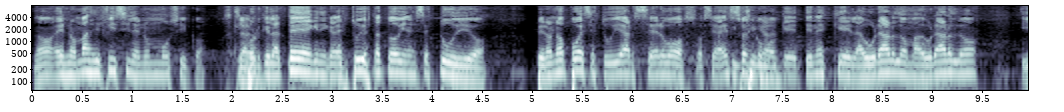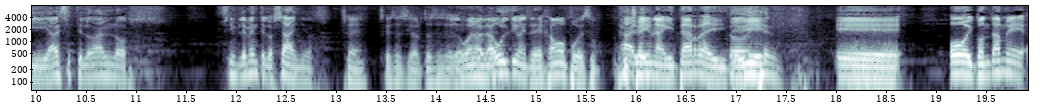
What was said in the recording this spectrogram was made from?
¿no? Es lo más difícil en un músico. Claro. Porque la técnica, el estudio, está todo bien en ese estudio, pero no puedes estudiar ser vos. O sea, eso es como claro. que tenés que laburarlo, madurarlo, y a veces te lo dan los simplemente los años. Sí, sí, eso es cierto. eso es cierto. Eh, Bueno, la última y te dejamos porque su- escuché ahí una guitarra y te vi. Eh, hoy, contame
